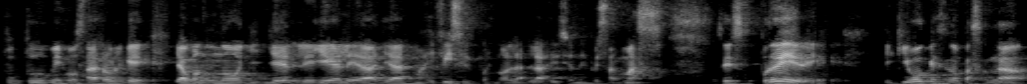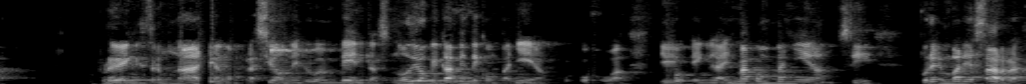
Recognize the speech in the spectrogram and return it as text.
Tú, tú mismo sabes, Raúl, que ya cuando uno le llega a la edad ya es más difícil, pues, ¿no? las decisiones pesan más. Entonces, prueben, equivóquense, no pasa nada. Prueben estar en un área, en operaciones, luego en ventas. No digo que cambien de compañía, ojo, ¿ah? digo, en la misma compañía, ¿sí? En varias áreas,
